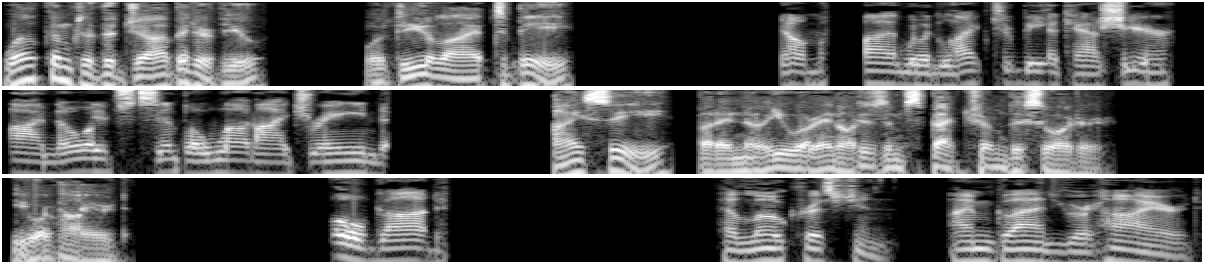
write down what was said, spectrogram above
welcome to the job interview. What do you like to be? Um, I would like to be a cashier. I know it's simple what I trained. I see, but I know you are in autism spectrum disorder. You are hired. Oh god. Hello Christian, I'm glad you're hired.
